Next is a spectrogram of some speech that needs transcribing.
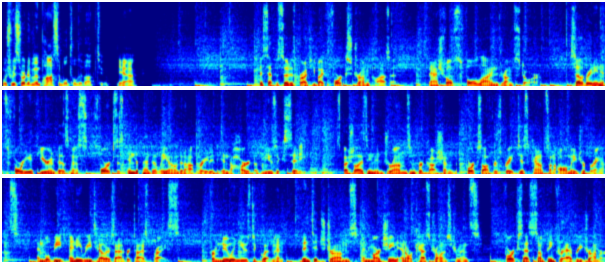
which was sort of impossible to live up to. Yeah. This episode is brought to you by Forks Drum Closet, Nashville's full line drum store. Celebrating its 40th year in business, Forks is independently owned and operated in the heart of Music City. Specializing in drums and percussion, Forks offers great discounts on all major brands and will beat any retailer's advertised price. From new and used equipment, vintage drums, and marching and orchestral instruments, Forks has something for every drummer.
